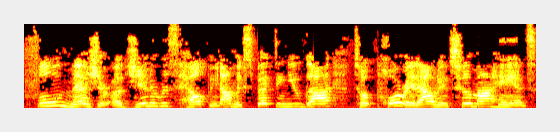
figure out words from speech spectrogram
full measure, a generous helping. I'm expecting you, God, to pour it out into my hands.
